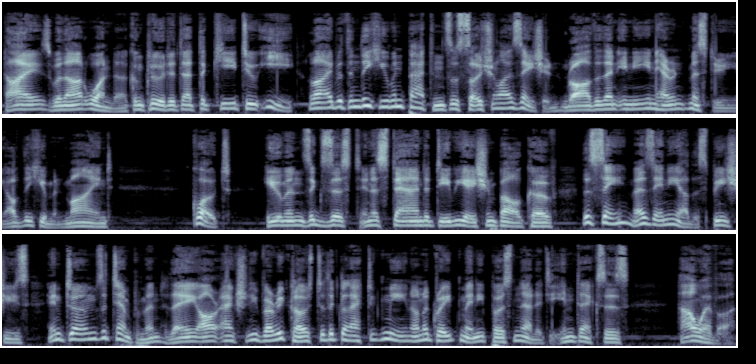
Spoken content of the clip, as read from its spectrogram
Dies Without Wonder concluded that the key to E lied within the human patterns of socialization rather than any inherent mystery of the human mind. Quote, Humans exist in a standard deviation bell curve, the same as any other species. In terms of temperament, they are actually very close to the galactic mean on a great many personality indexes. However,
